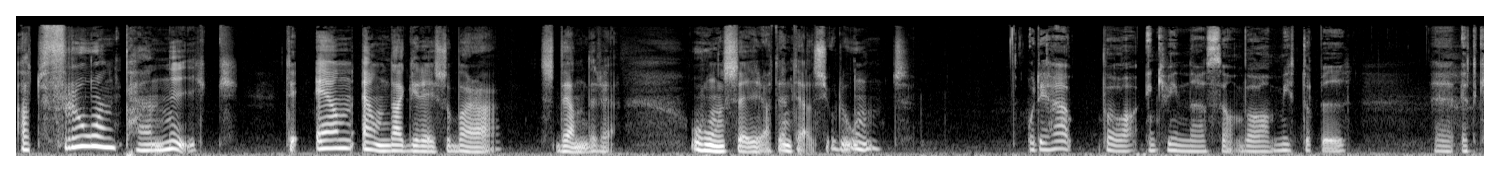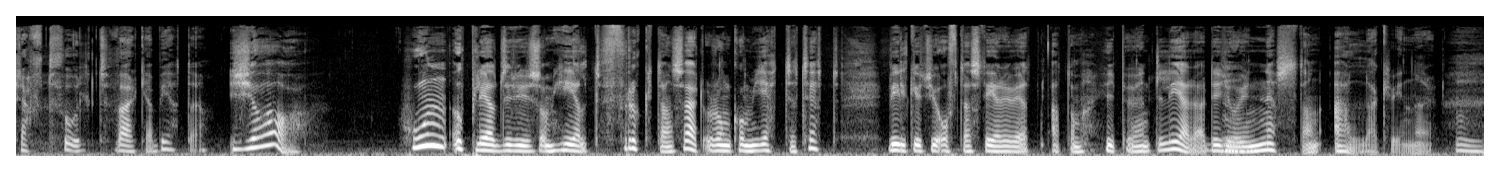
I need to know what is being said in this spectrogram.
Att från panik till en enda grej så bara vände det. Och hon säger att det inte ens gjorde ont. Och det här var en kvinna som var mitt uppe i eh, ett kraftfullt verkarbete. Ja. Hon upplevde det ju som helt fruktansvärt och de kom jättetätt. Vilket ju oftast är det att de hyperventilerar. Det gör mm. ju nästan alla kvinnor. Mm.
